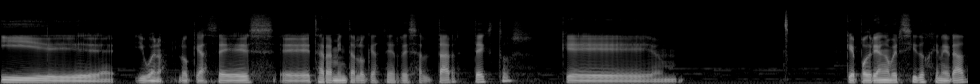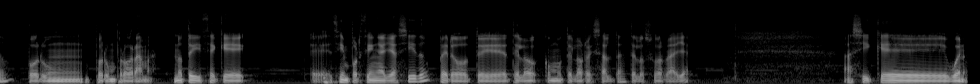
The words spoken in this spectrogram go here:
Y, y bueno, lo que hace es, eh, esta herramienta lo que hace es resaltar textos que, que podrían haber sido generados por un, por un programa. No te dice que eh, 100% haya sido, pero te, te lo, como te lo resalta, te lo subraya. Así que, bueno,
